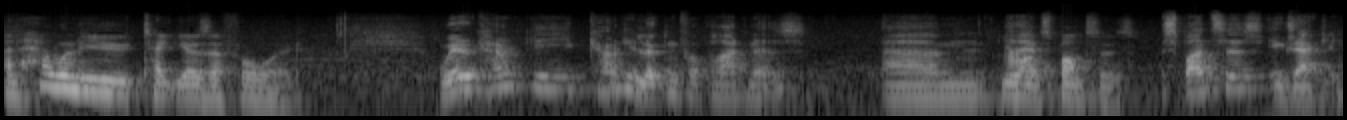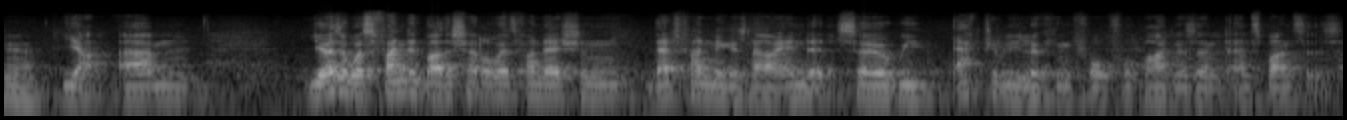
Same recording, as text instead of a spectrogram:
and how will you take Yoza forward? We're currently currently looking for partners. Um, You want sponsors? sponsors? Exactly. Yeah. Yeah. Um, Yoza was funded by the Shuttleworth Foundation. That funding is now ended, so we're actively looking for, for partners and, and sponsors,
